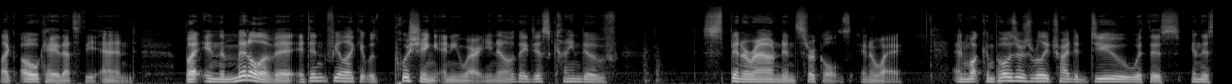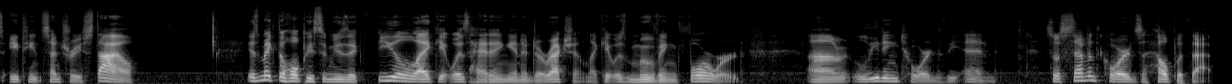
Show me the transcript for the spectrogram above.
like, okay, that's the end. But in the middle of it, it didn't feel like it was pushing anywhere, you know? They just kind of spin around in circles in a way. And what composers really tried to do with this in this 18th century style is make the whole piece of music feel like it was heading in a direction, like it was moving forward, um, leading towards the end. So seventh chords help with that.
